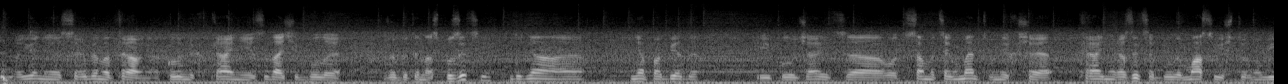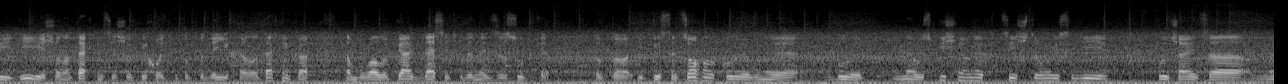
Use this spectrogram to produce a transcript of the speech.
В районі середина травня, коли в них крайні задачі були вибити нас позиції до Дня, е, Дня Побєди. І виходить, от саме цей момент у них ще крайні рази це були масові штурмові дії, що на техніці, що в піхоті. Тобто, де їхала техніка, там бувало 5-10 одиниць за сутки. Тобто, і після цього, коли вони були неуспішні в них ці штурмові дії, виходить, ми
